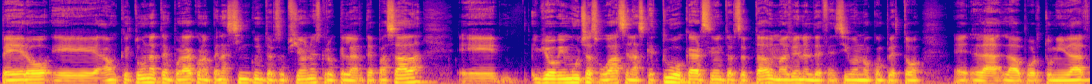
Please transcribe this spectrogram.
pero eh, aunque tuvo una temporada con apenas 5 intercepciones, creo que la antepasada, eh, yo vi muchas jugadas en las que tuvo que haber sido interceptado y más bien el defensivo no completó eh, la, la, oportunidad.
